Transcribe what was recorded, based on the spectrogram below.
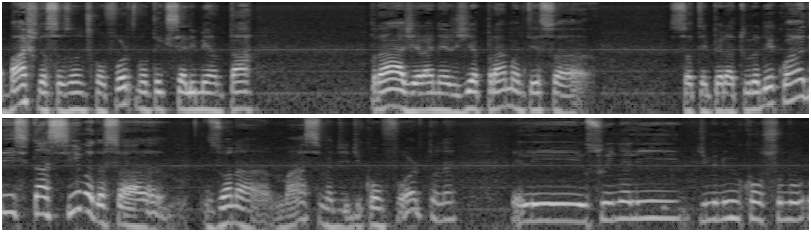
abaixo da sua zona de conforto, vão ter que se alimentar para gerar energia para manter sua, sua temperatura adequada e se está acima da sua zona máxima de, de conforto, né, ele, o suíno ele diminui o consumo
